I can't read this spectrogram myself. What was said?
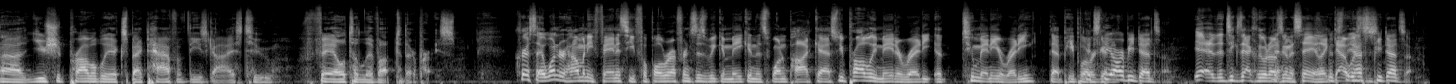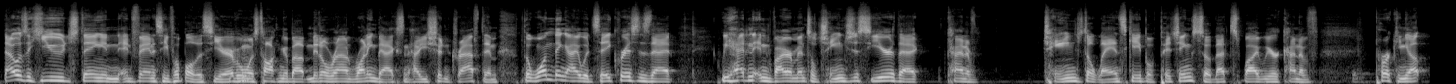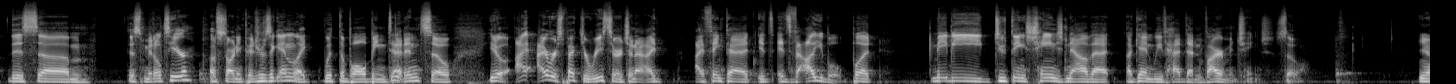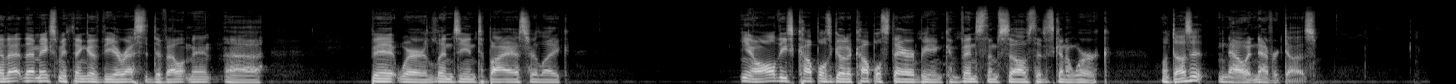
Uh, you should probably expect half of these guys to fail to live up to their price. Chris, I wonder how many fantasy football references we can make in this one podcast. We probably made already uh, too many already that people It's are the going. RB dead zone. Yeah, that's exactly what I was going to say. Like It's that the was SP dead zone. that was a huge thing in, in fantasy football this year. Mm-hmm. Everyone was talking about middle round running backs and how you shouldn't draft them. The one thing I would say, Chris, is that we had an environmental change this year that kind of changed the landscape of pitching. So that's why we were kind of perking up this um, this middle tier of starting pitchers again, like with the ball being deadened. So you know, I, I respect your research and I I think that it's it's valuable, but maybe do things change now that again we've had that environment change. So You know, that, that makes me think of the Arrested Development uh, bit where Lindsay and Tobias are like, you know, all these couples go to couples therapy and convince themselves that it's going to work. Well, does it? No, it never does.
